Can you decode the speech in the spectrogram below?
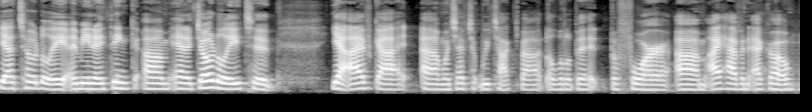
Yeah, totally. I mean, I think um, anecdotally to, yeah, I've got, um, which I've t- we've talked about a little bit before. Um, I have an Echo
